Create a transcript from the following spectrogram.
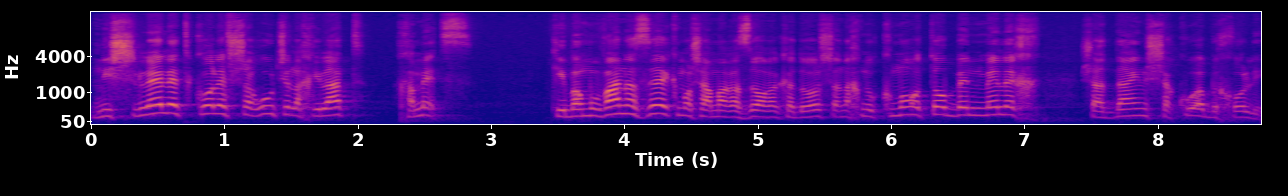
נשללת כל אפשרות של אכילת חמץ. כי במובן הזה, כמו שאמר הזוהר הקדוש, אנחנו כמו אותו בן מלך שעדיין שקוע בחולי,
